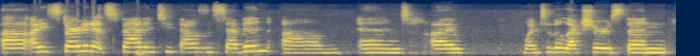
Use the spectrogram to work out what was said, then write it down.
Uh, I started at SPAT in 2007, um, and I went to the lectures. Then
